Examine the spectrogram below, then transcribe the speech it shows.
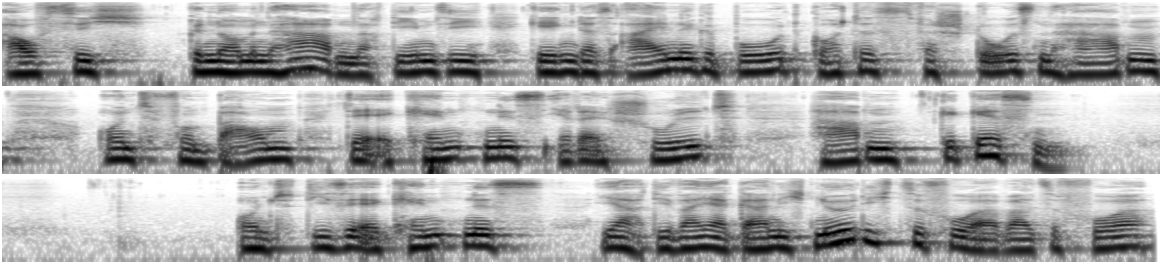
auf sich genommen haben, nachdem sie gegen das eine Gebot Gottes verstoßen haben und vom Baum der Erkenntnis ihrer Schuld haben gegessen. Und diese Erkenntnis, ja, die war ja gar nicht nötig zuvor, weil zuvor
